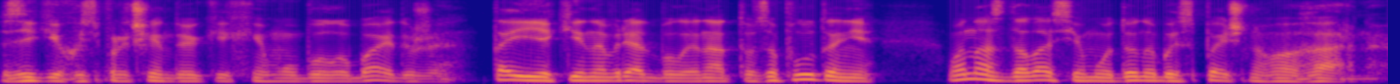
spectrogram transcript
З якихось причин, до яких йому було байдуже, та й які навряд були надто заплутані, вона здалась йому до небезпечного гарною.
